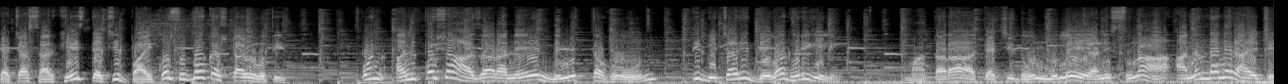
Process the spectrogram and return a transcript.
त्याच्यासारखीच त्याची बायको सुद्धा कष्टाळू होती. पण अल्पशा आजाराने निमित्त होऊन ती बिचारी देवाघरी गेली. म्हातारा त्याची दोन मुले आणि सुना आनंदाने राहायचे.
